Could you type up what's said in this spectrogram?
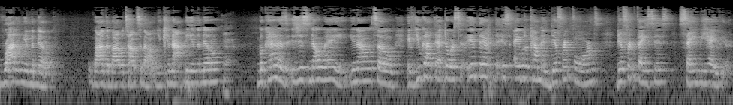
rotting in the middle, why the Bible talks about you cannot be in the middle, yeah because it's just no way, you know. So if you got that door, it, there, it's able to come in different forms, different faces, same behavior,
